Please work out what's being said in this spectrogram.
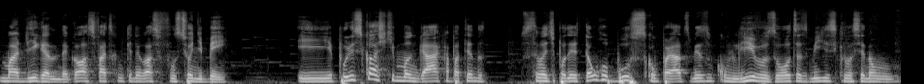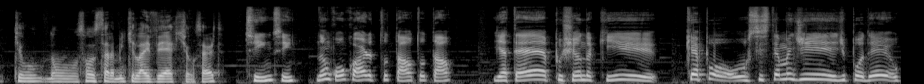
uma liga no negócio, faz com que o negócio funcione bem. E por isso que eu acho que mangá acaba tendo sistemas de poder tão robustos comparados mesmo com livros ou outras mídias que você não. que não são necessariamente live action, certo? Sim, sim. Não concordo, total, total. E até puxando aqui, que é, pô, o sistema de, de poder, o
